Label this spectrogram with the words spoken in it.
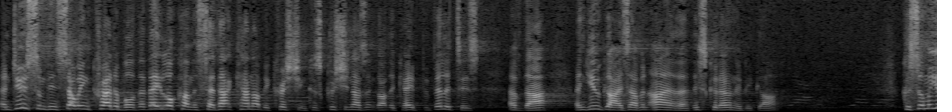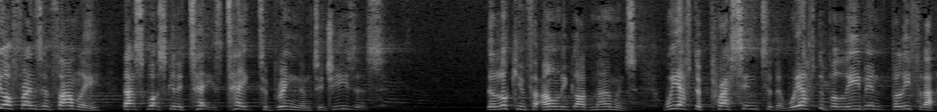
and do something so incredible that they look on and say, that cannot be Kristian because Kristian hasn't got the capabilities of that. And you guys haven't either. This could only be God. Because some of your friends and family, that's what's going to take, take to bring them to Jesus. They're looking for only God moments. We have to press into them. We have to believe in, believe for that.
